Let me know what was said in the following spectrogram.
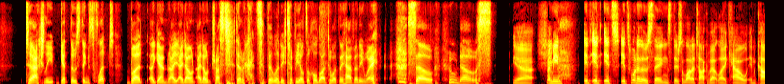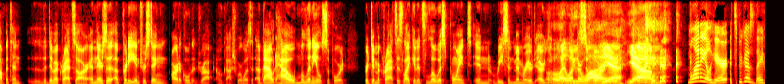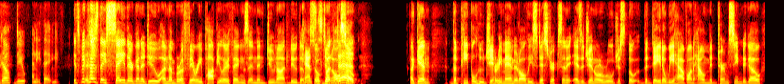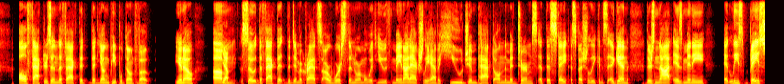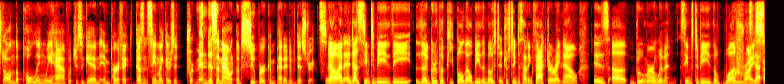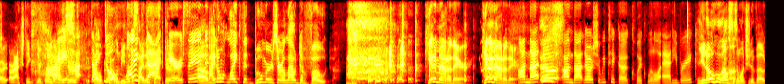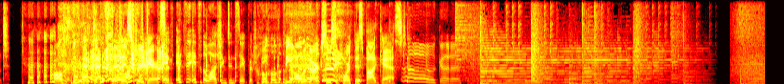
to actually get those things flipped. But again, I, I don't I don't trust Democrats' ability to be able to hold on to what they have anyway. So who knows? Yeah. I mean, it, it it's it's one of those things. There's a lot of talk about like how incompetent the Democrats are, and there's a, a pretty interesting article that dropped. Oh gosh, where was it? About how millennial support for Democrats is like at its lowest point in recent memory. Or, or Oh, I wonder support. why. yeah yeah Um, Millennial here. It's because they don't do anything. It's because they say they're going to do a number of very popular things and then do not do them. Cancel so, but also, debt. again, the people who gerrymandered all these districts, and as a general rule, just the the data we have on how midterms seem to go, all factors in the fact that that young people don't vote. You know, um, Yep. so the fact that the Democrats are worse than normal with youth may not actually have a huge impact on the midterms at this state, especially cons- again, there's not as many at least based on the polling we have, which is again imperfect, doesn't seem like there's a tremendous amount of super competitive districts. No, and it does seem to be the the group of people that will be the most interesting deciding factor right now is uh boomer women seems to be the ones Christ. that are, are actually they're going I, after. ha- that I will don't probably be the like deciding that, factor. Garrison. Um, I don't like that boomers are allowed to vote. Get him out of there. Get him out of there. on that note, on that note, should we take a quick little Addy break? You know who else Uh-huh. doesn't want you to vote? All That's, that is true, Garrison. It's, it's it's the Washington State Patrol. The oligarchs who support this podcast. oh god.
